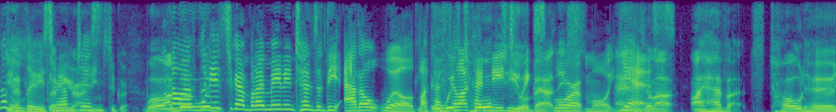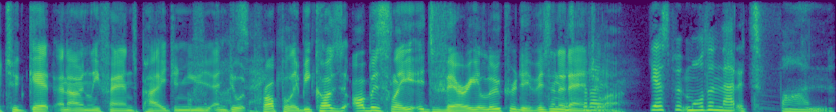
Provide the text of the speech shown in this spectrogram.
Not You a loser. I'm just. Instagram. Well, Well, no, I've got Instagram, but I mean in terms of the adult world. Like Well, I feel like I need to to, explore this, it more. Angela, yes. I have told her to get an OnlyFans page and oh, you and do it sake. properly because obviously it's very lucrative, isn't it, Yes, Angela? Yes, but more than that, it's fun.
